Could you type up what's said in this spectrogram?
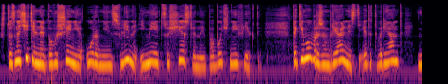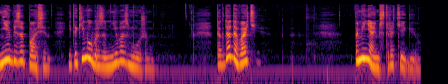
что значительное повышение уровня инсулина имеет существенные побочные эффекты. Таким образом, в реальности этот вариант небезопасен и таким образом невозможен. Тогда давайте поменяем стратегию.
